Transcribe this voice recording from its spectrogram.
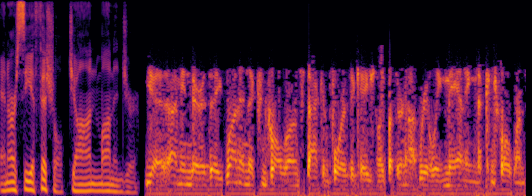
NRC official John Monninger. Yeah, I mean, they run in the control rooms back and forth occasionally, but they're not really manning the control rooms.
